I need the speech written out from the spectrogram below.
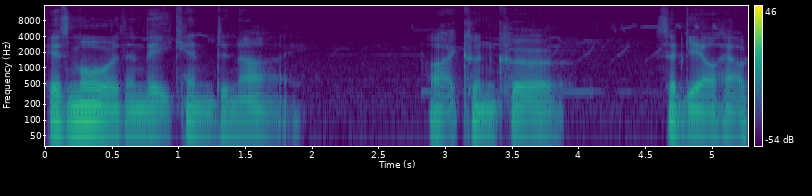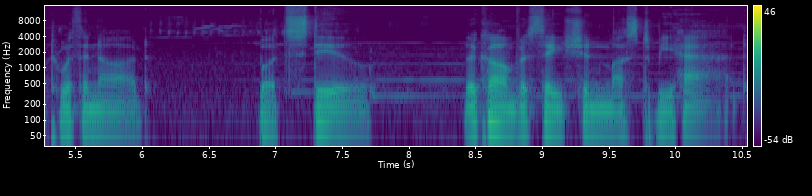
is more than they can deny. I concur, said Galehout with a nod. But still, the conversation must be had.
